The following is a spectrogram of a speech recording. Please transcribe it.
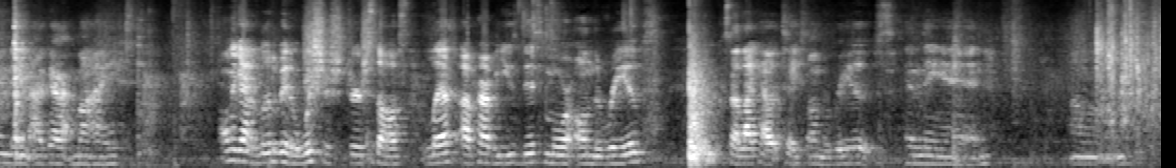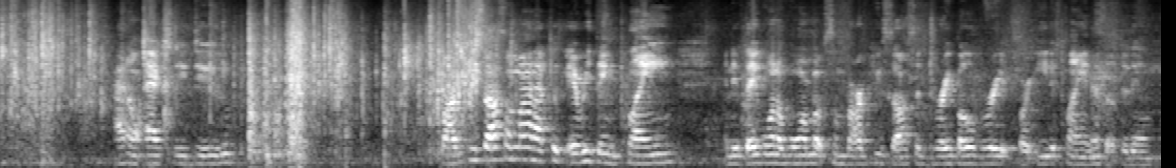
And then I got my, only got a little bit of Worcestershire sauce left. I'll probably use this more on the ribs because I like how it tastes on the ribs. And then um, I don't actually do barbecue sauce on mine. I cook everything plain. And if they want to warm up some barbecue sauce and drape over it or eat it plain, that's up to them.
